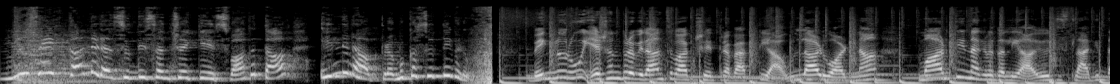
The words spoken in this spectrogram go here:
ನ್ಯೂಸ್ ಕನ್ನಡ ಸುದ್ದಿ ಸಂಚಯಕ್ಕೆ ಸ್ವಾಗತ. ಇಂದಿನ ಪ್ರಮುಖ ಸುದ್ದಿಗಳು. ಬೆಂಗಳೂರು ಯಶವಂತಪುರ ವಿಧಾನಸಭಾ ಕ್ಷೇತ್ರ ವ್ಯಾಪ್ತಿಯ ಉಲ್ಲಾಡ್ ವಾರ್ಡ್ನ ಮಾರುತಿ ನಗರದಲ್ಲಿ ಆಯೋಜಿಸಲಾಗಿದ್ದ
